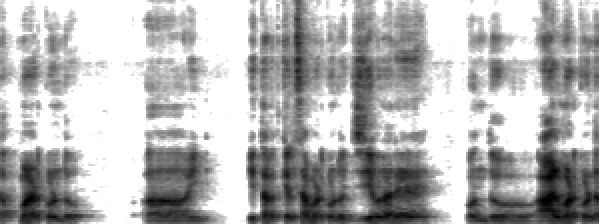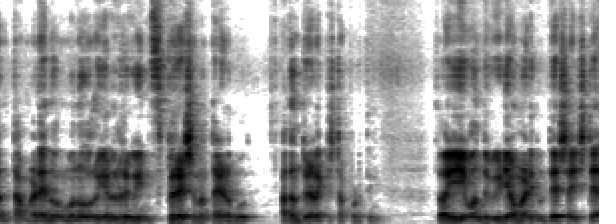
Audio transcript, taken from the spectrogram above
ತಪ್ಪು ಮಾಡಿಕೊಂಡು ಈ ಥರದ ಕೆಲಸ ಮಾಡಿಕೊಂಡು ಜೀವನನೇ ಒಂದು ಹಾಳು ಮಾಡ್ಕೊಂಡಂಥ ಮಡೇನೂರು ಮನೋರು ಎಲ್ರಿಗೂ ಇನ್ಸ್ಪಿರೇಷನ್ ಅಂತ ಹೇಳ್ಬೋದು. ಅದಂತೂ ಹೇಳಕ್ಕೆ ಇಷ್ಟಪಡ್ತೀನಿ. ಸೊ ಈ ಒಂದು ವಿಡಿಯೋ ಮಾಡಿದ ಉದ್ದೇಶ ಇಷ್ಟೇ.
